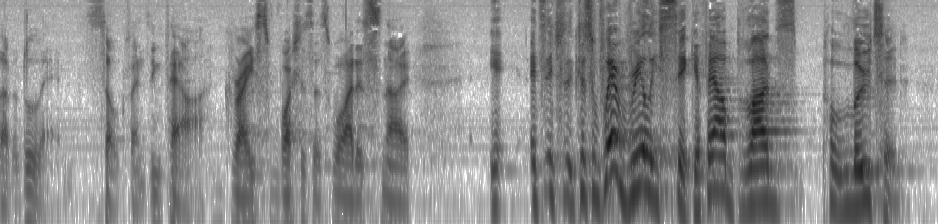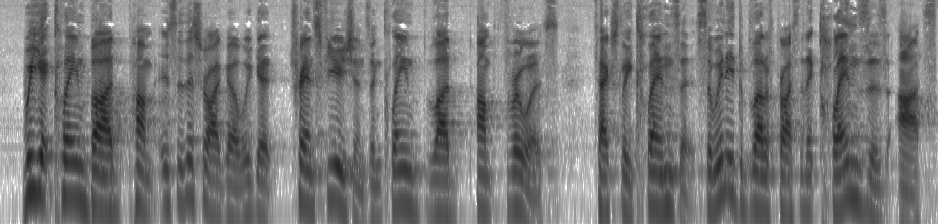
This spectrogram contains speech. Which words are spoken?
Blood of the Lamb, soul cleansing power. Grace washes us white as snow. It, it's interesting because if we're really sick, if our blood's polluted, we get clean blood pumped. Is this right, girl? We get transfusions and clean blood pumped through us to actually cleanse us. So we need the blood of Christ and it cleanses us.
